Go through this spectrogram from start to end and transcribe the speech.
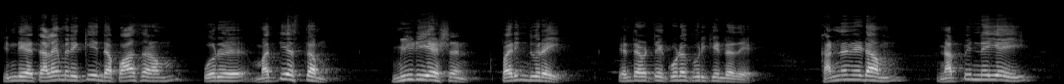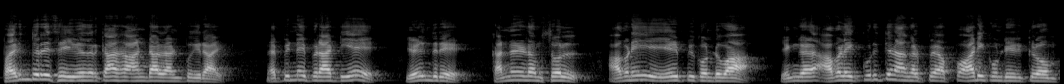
இன்றைய தலைமுறைக்கு இந்த பாசனம் ஒரு மத்தியஸ்தம் மீடியேஷன் பரிந்துரை என்றவற்றை கூட குறிக்கின்றது. கண்ணனிடம் நப்பின்னையை பரிந்துரை செய்வதற்காக ஆண்டாள் அனுப்புகிறாள். நப்பின்னை பிராட்டியே எழுந்திரு கண்ணனிடம் சொல் அவனையே எழுப்பி கொண்டு வா. எங்கள் அவளை குறித்து நாங்கள் பா- பாடிக்கொண்டிருக்கிறோம்.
